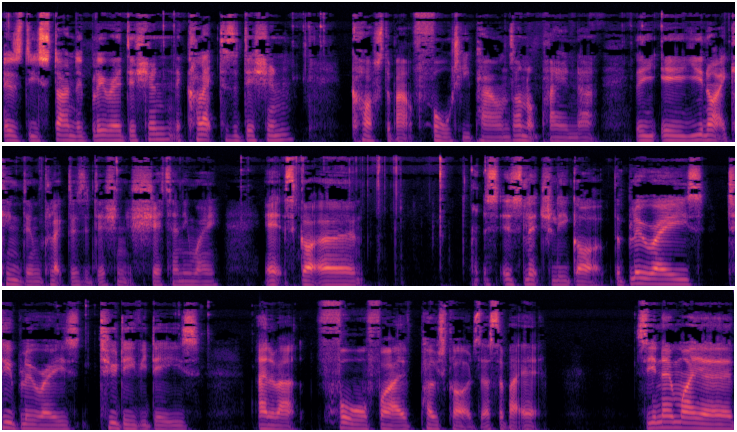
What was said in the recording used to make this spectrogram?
is the standard Blu-ray edition. The collector's edition cost about forty pounds. I'm not paying that. The uh, United Kingdom collector's edition is shit anyway. It's got a uh, it's, it's literally got the Blu-rays, two Blu-rays, two DVDs, and about four or five postcards. That's about it. So you know my uh,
